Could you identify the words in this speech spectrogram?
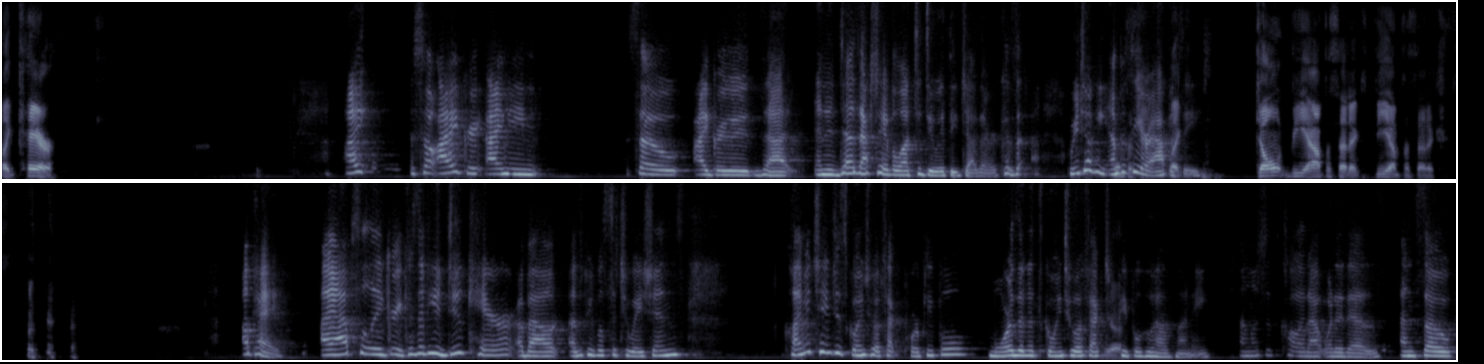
Like, care. I so I agree. I mean, so I agree with that, and it does actually have a lot to do with each other. Because are we talking empathy, or Empathy, like, apathy? Don't be apathetic. Be empathetic. Okay, I absolutely agree. Because if you do care about other people's situations, climate change is going to affect poor people more than it's going to affect Yeah. people who have money. And let's just call it out what it is. And so,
